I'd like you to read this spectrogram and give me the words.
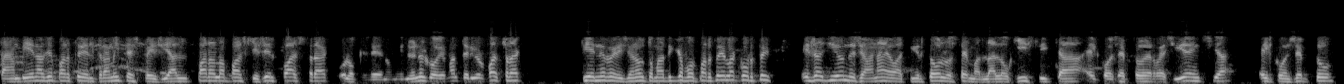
también hace parte del trámite especial para la paz, que es el fast track, o lo que se denominó en el gobierno anterior fast track, tiene revisión automática por parte de la Corte, es allí donde se van a debatir todos los temas, la logística, el concepto de residencia, el concepto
